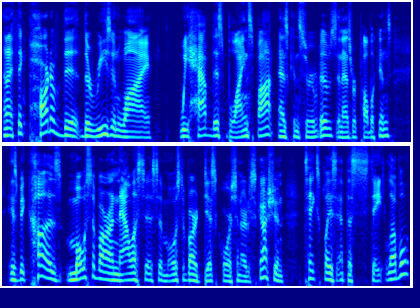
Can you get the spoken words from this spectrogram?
And I think part of the the reason why we have this blind spot as conservatives and as Republicans is because most of our analysis and most of our discourse and our discussion takes place at the state level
